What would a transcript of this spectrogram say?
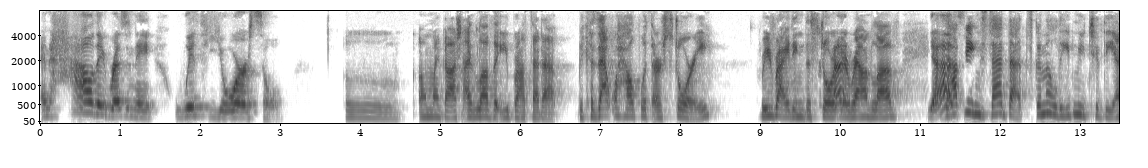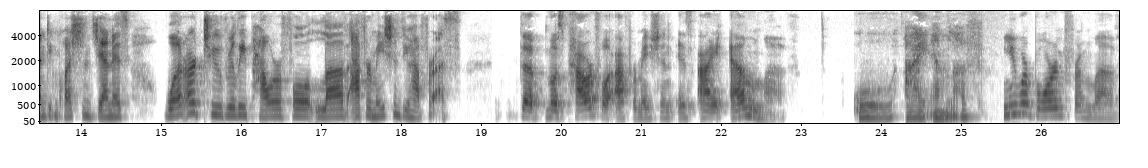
and how they resonate with your soul. Ooh, oh my gosh. I love that you brought that up because that will help with our story, rewriting the story right. around love. Yes. That being said, that's going to lead me to the ending questions, Janice. What are two really powerful love affirmations you have for us? The most powerful affirmation is I am love. Oh, I am love. You were born from love.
